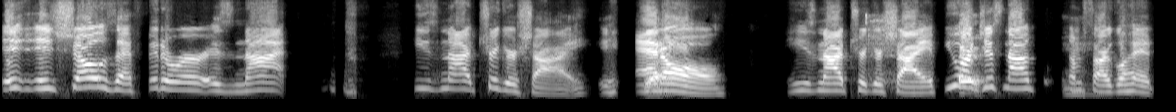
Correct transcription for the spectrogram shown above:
it, it shows that Fitterer is not he's not trigger shy eh, at right. all. He's not trigger shy. If you are just now, I'm mm. sorry, go ahead.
